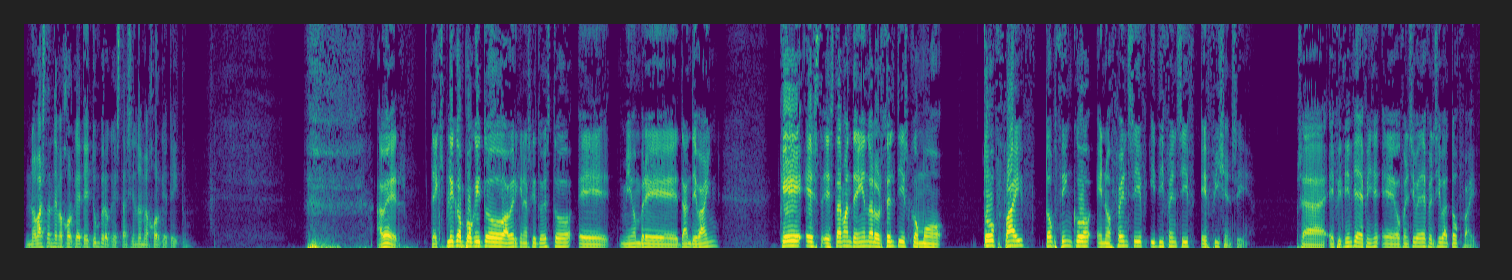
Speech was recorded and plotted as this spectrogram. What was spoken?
No bastante mejor que Tatum, pero que está siendo mejor que Tatum. A ver, te explica un poquito, a ver quién ha escrito esto, eh, mi hombre Dan Devine, que es- está manteniendo a los Celtics como top 5, top 5 en offensive y defensive efficiency. O sea, eficiencia eh, ofensiva y defensiva top 5.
